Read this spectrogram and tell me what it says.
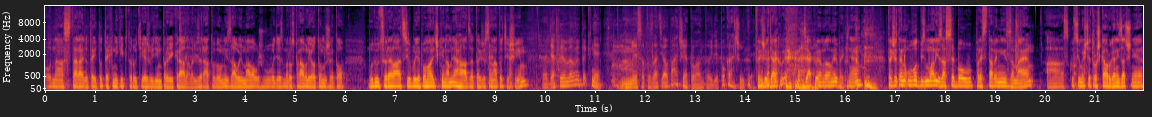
od nás starať o tejto techniky, ktorú tiež vidím prvýkrát, ale vyzerá to veľmi zaujímavé. Už v úvode sme rozprávali o tom, že to budúcu reláciu bude pomaličky na mňa hádzať, takže sa na to teším. No, ďakujem veľmi pekne. Mne sa to zatiaľ páči, ako vám to ide. Pokračujte. Takže ďakujem, ďakujem veľmi pekne. Takže ten úvod by sme mali za sebou predstavený sme a skúsim ešte troška organizačne.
